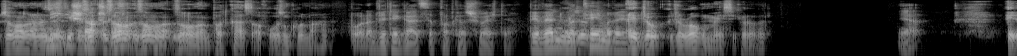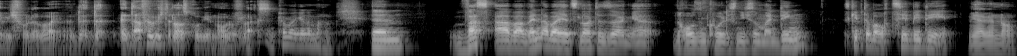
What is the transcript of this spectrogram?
Sollen wir mal, eine Nicht die so, sollen, sollen, wir, sollen wir mal einen Podcast auf Rosenkohl machen? Boah, das wird der geilste Podcast, schwör ich dir. Wir werden über Ey, Joe- Themen reden. Ey, Joe, Joe Rogan mäßig, oder was? Ja, Ey, da bin ich voll dabei. Da, da, äh, dafür will ich das ausprobieren, ohne Flachs. können wir gerne machen. Ähm, was aber, wenn aber jetzt Leute sagen, ja, Rosenkohl ist nicht so mein Ding, es gibt aber auch CBD. Ja, genau.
